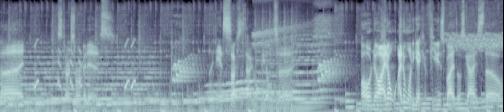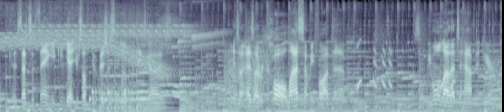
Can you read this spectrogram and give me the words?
Uh, Starstorm it is. The only thing that sucks is that I won't be able to... Oh no, I don't I don't want to get confused by those guys though, because that's the thing, you can get yourself into a vicious loop with these guys. As I, as I recall, last time we fought them. So we won't allow that to happen here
